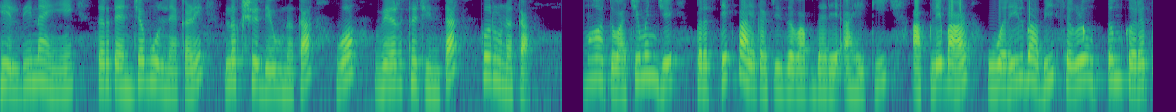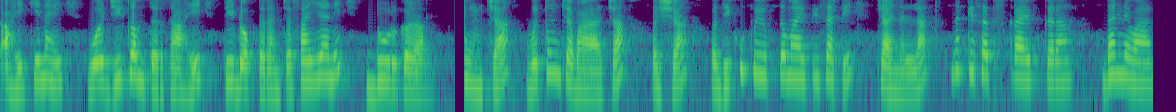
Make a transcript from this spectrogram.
हेल्दी नाही आहे तर त्यांच्या बोलण्याकडे लक्ष देऊ नका व व्यर्थ चिंता करू नका. महत्त्वाचे म्हणजे प्रत्येक पालकाची जबाबदारी आहे की आपले बाळ वरील बाबी सगळं उत्तम करत आहे की नाही व जी कमतरता आहे ती डॉक्टरांच्या साह्याने दूर कराल. तुमच्या व तुमच्या बाळाच्या अशा अधिक उपयुक्त माहितीसाठी चॅनलला नक्की सबस्क्राईब करा. धन्यवाद.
